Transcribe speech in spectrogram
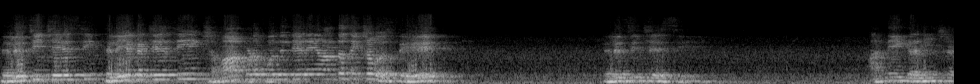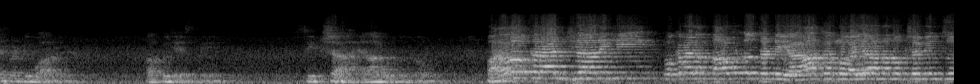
తెలిసి చేసి తెలియక చేసి క్షమాపణ పొందితేనే అంత శిక్ష వస్తే తెలిసి చేసి అన్ని గ్రహించినటువంటి వారు తప్పు చేస్తే శిక్ష ఎలా ఉంటుందో పరలోక రాజ్యానికి ఒకవేళ తావుండొచ్చండి ఆఖరిలో అయ్యా నన్ను క్షమించు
